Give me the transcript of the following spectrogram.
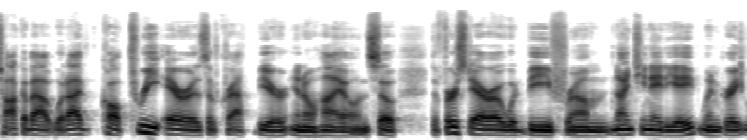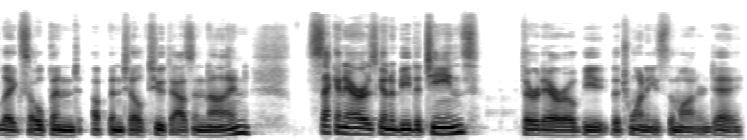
talk about what I've called three eras of craft beer in Ohio. And so the first era would be from 1988 when Great Lakes opened up until 2009. Second era is going to be the teens, Third era will be the 20s, the modern day.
